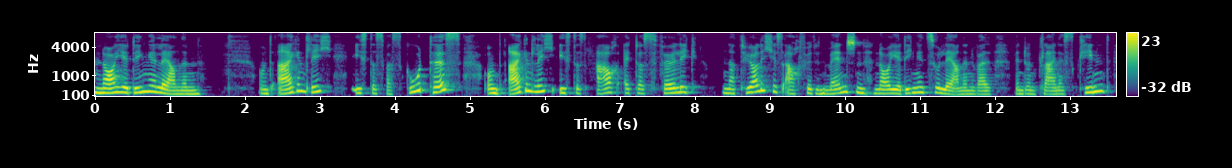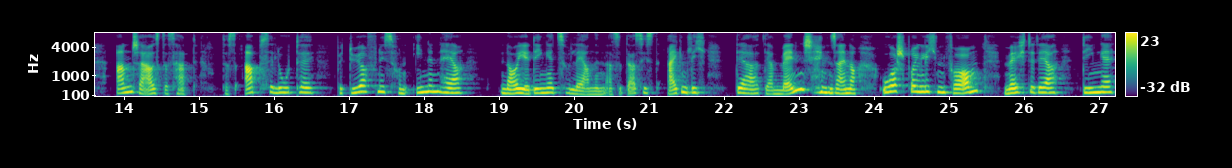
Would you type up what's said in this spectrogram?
neue Dinge lernen. Und eigentlich ist das was Gutes und eigentlich ist das auch etwas völlig Natürliches auch für den Menschen, neue Dinge zu lernen, weil wenn du ein kleines Kind anschaust, das hat das absolute Bedürfnis von innen her, neue Dinge zu lernen. Also das ist eigentlich der, der Mensch in seiner ursprünglichen Form, möchte der Dinge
